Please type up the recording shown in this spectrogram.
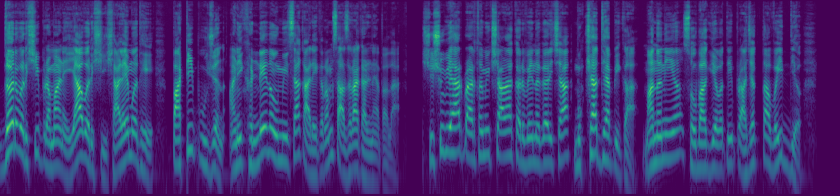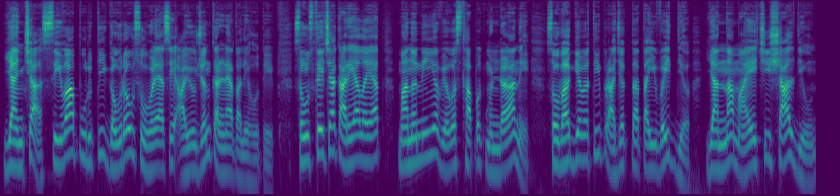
दरवर्षीप्रमाणे यावर्षी शाळेमध्ये पाटीपूजन आणि खंडेनवमीचा कार्यक्रम साजरा करण्यात आला. शिशुविहार प्राथमिक शाळा कर्वेनगरच्या मुख्याध्यापिका माननीय सौभाग्यवती प्राजक्ता वैद्य यांच्या सेवापूर्ती गौरव सोहळ्याचे आयोजन करण्यात आले होते. संस्थेच्या कार्यालयात माननीय व्यवस्थापक मंडळाने सौभाग्यवती प्राजक्ताताई वैद्य यांना मायेची शाल देऊन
